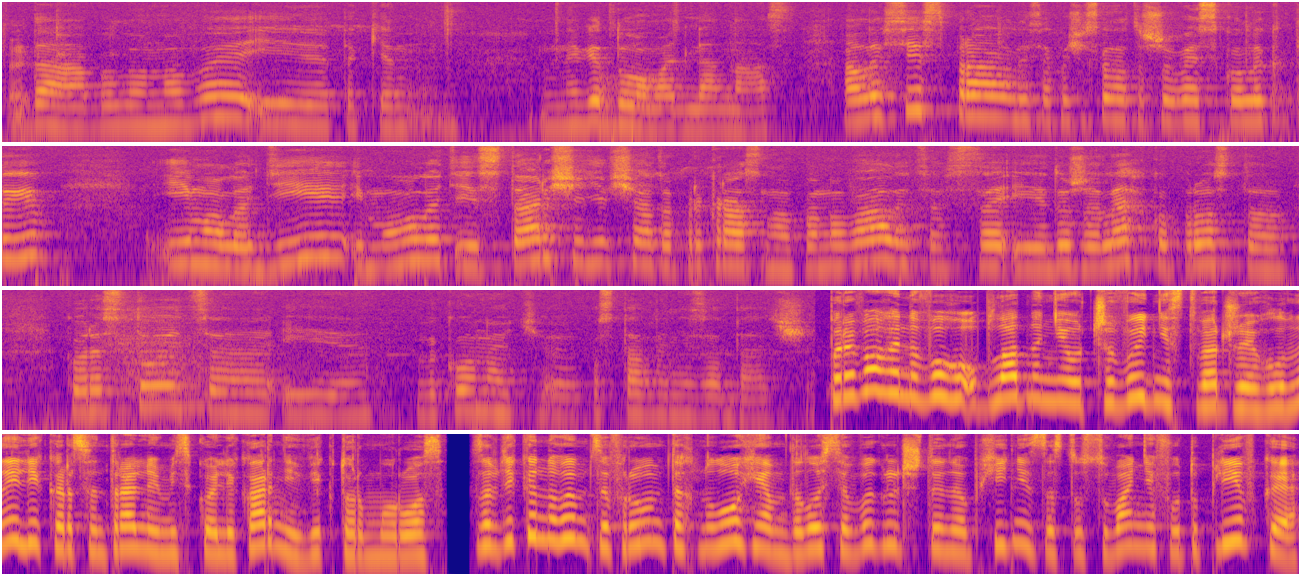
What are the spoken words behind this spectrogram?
так? Да, було нове і таке невідоме для нас. Але всі справилися. Хочу сказати, що весь колектив І молоді, і молодь, і старші дівчата прекрасно опанували це все і дуже легко просто користуються і виконують е, поставлені задачі. Переваги нового обладнання очевидні, стверджує головний лікар центральної міської лікарні Віктор Мороз. Завдяки новим цифровим технологіям вдалося виключити необхідність застосування фотоплівки,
